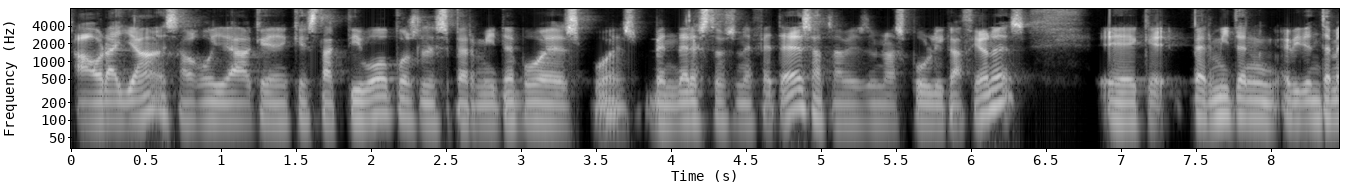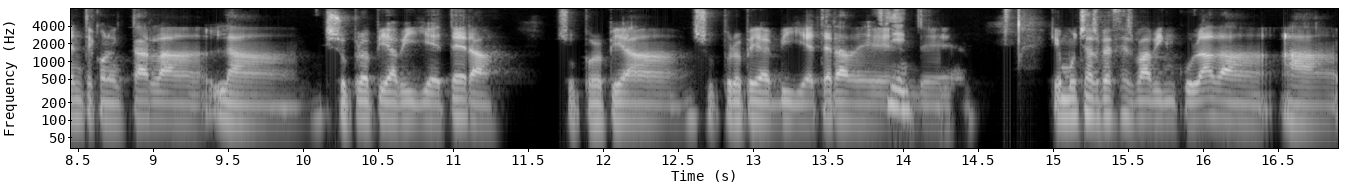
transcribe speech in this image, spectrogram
ahora ya es algo ya que, está activo, pues les permite pues, pues vender estos NFTs a través de unas publicaciones eh, que permiten evidentemente conectar la, su propia billetera, su propia, su propia billetera de, que muchas veces va vinculada a,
